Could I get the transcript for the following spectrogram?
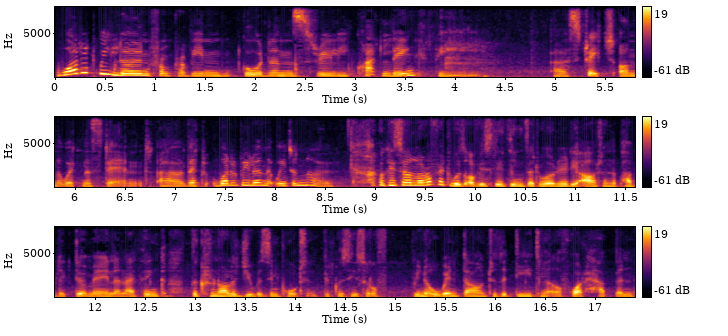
what did we learn from Pravin Gordhan's really quite lengthy uh, stretch on the witness stand. Uh, that what did we learn that we didn't know? Okay, so a lot of it was obviously things that were already out in the public domain, and I think the chronology was important because he sort of you know went down to the detail of what happened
